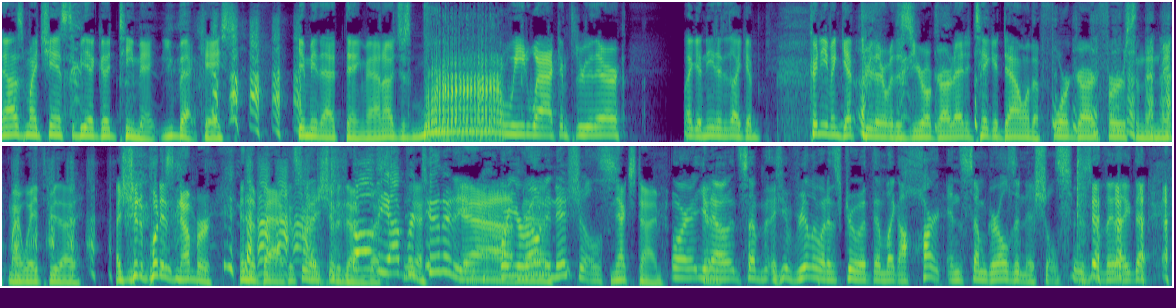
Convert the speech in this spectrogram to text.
Now's my chance to be a good teammate. You bet, Case. Give me that thing, man. I was just weed whacking through there. Like I needed like a couldn't even get through there with a zero guard. I had to take it down with a four guard first and then make my way through that. I should have put his number in the back. That's what I should have done. Oh, but- the opportunity. Yeah, or your own initials. Next time. Or, you know, some you really want to screw with them, like a heart and some girl's initials or something like that.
